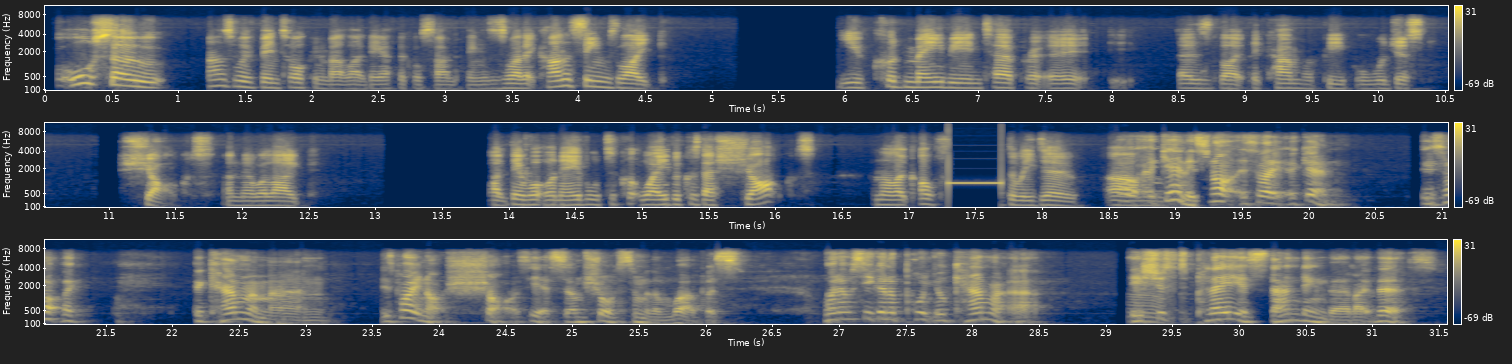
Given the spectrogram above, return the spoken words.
Also, as we've been talking about, like the ethical side of things as well, it kind of seems like you could maybe interpret it as like the camera people were just shocked and they were like, like they were unable to cut away because they're shocked and they're like, oh, f- what do we do? Well, Um, again, it's not. It's like again, it's not like the cameraman is probably not shot. Yes, I'm sure some of them were, but what else are you going to point your camera at? It's Mm. just players standing there like this.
